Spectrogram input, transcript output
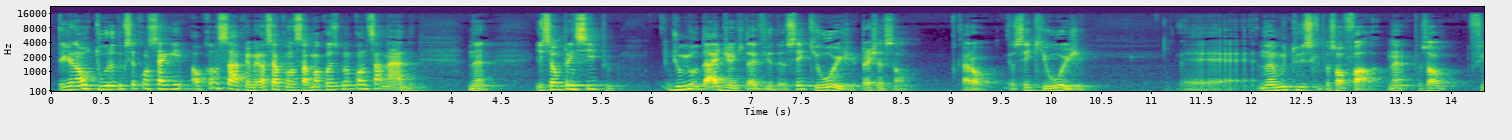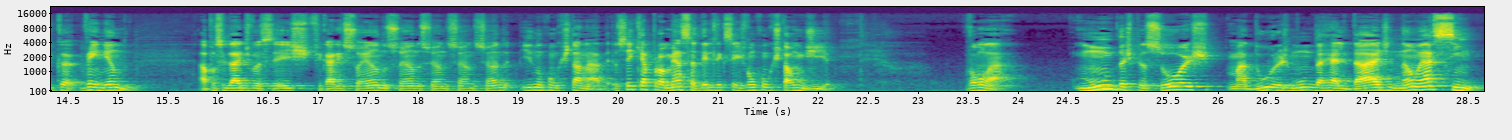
esteja na altura do que você consegue alcançar. Porque é melhor você alcançar alguma coisa que não alcançar nada, né? Isso é um princípio de humildade diante da vida. Eu sei que hoje, presta atenção, Carol, eu sei que hoje é, não é muito isso que o pessoal fala, né? O pessoal fica vendendo a possibilidade de vocês ficarem sonhando, sonhando, sonhando, sonhando, sonhando e não conquistar nada. Eu sei que a promessa deles é que vocês vão conquistar um dia. Vamos lá. O mundo das pessoas maduras, mundo da realidade, não é assim.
